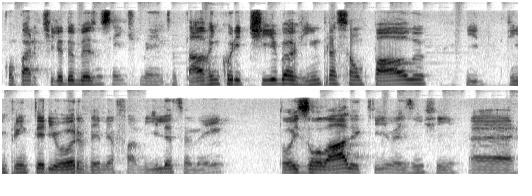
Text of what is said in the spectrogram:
compartilho do mesmo sentimento. Eu tava em Curitiba, vim para São Paulo e vim para o interior ver minha família também. Tô isolado aqui, mas enfim. É,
